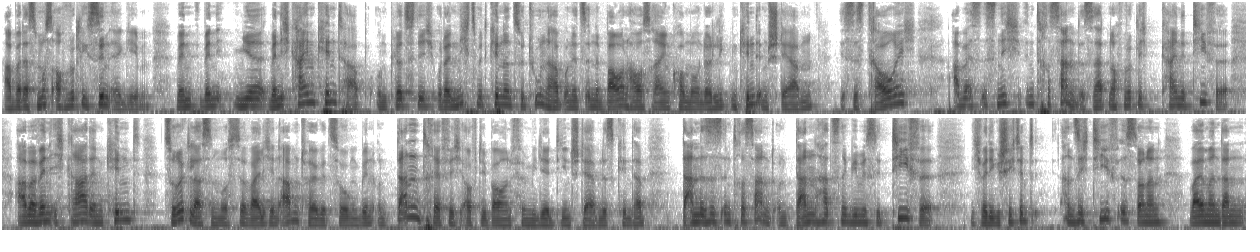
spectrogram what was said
Aber das muss auch wirklich Sinn ergeben. Wenn, wenn, mir, wenn ich kein Kind habe und plötzlich oder nichts mit Kindern zu tun habe und jetzt in ein Bauernhaus reinkomme und da liegt ein Kind im Sterben, ist es traurig, aber es ist nicht interessant. Es hat noch wirklich keine Tiefe. Aber wenn ich gerade ein Kind zurücklassen musste, weil ich in Abenteuer gezogen bin und dann treffe ich auf die Bauernfamilie, die ein sterbendes Kind hat, dann ist es interessant und dann hat es eine gewisse Tiefe. Nicht, weil die Geschichte an sich tief ist, sondern weil man dann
